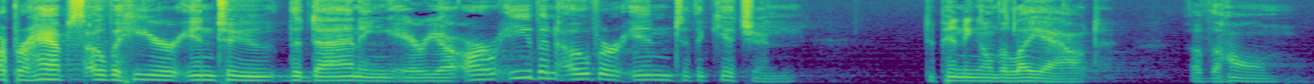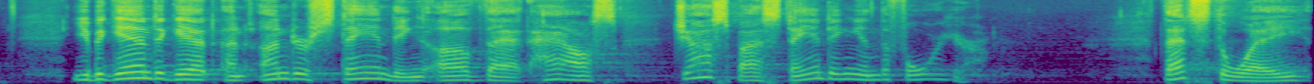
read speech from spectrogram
or perhaps over here into the dining area, or even over into the kitchen, depending on the layout of the home. You begin to get an understanding of that house just by standing in the foyer. That's the way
